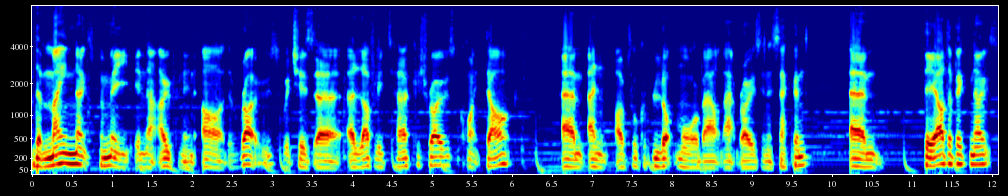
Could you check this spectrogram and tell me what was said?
The main notes for me in that opening are the rose, which is a, a lovely Turkish rose, quite dark. Um, and I'll talk a lot more about that rose in a second. Um, the other big notes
